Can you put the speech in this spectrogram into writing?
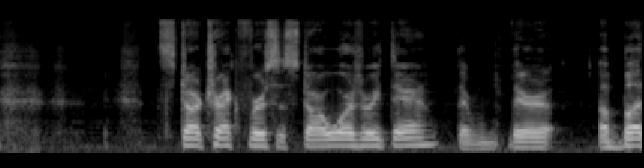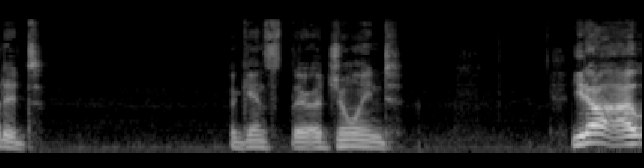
Star Trek versus Star Wars right there. They're they're abutted against they're adjoined. You know, I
